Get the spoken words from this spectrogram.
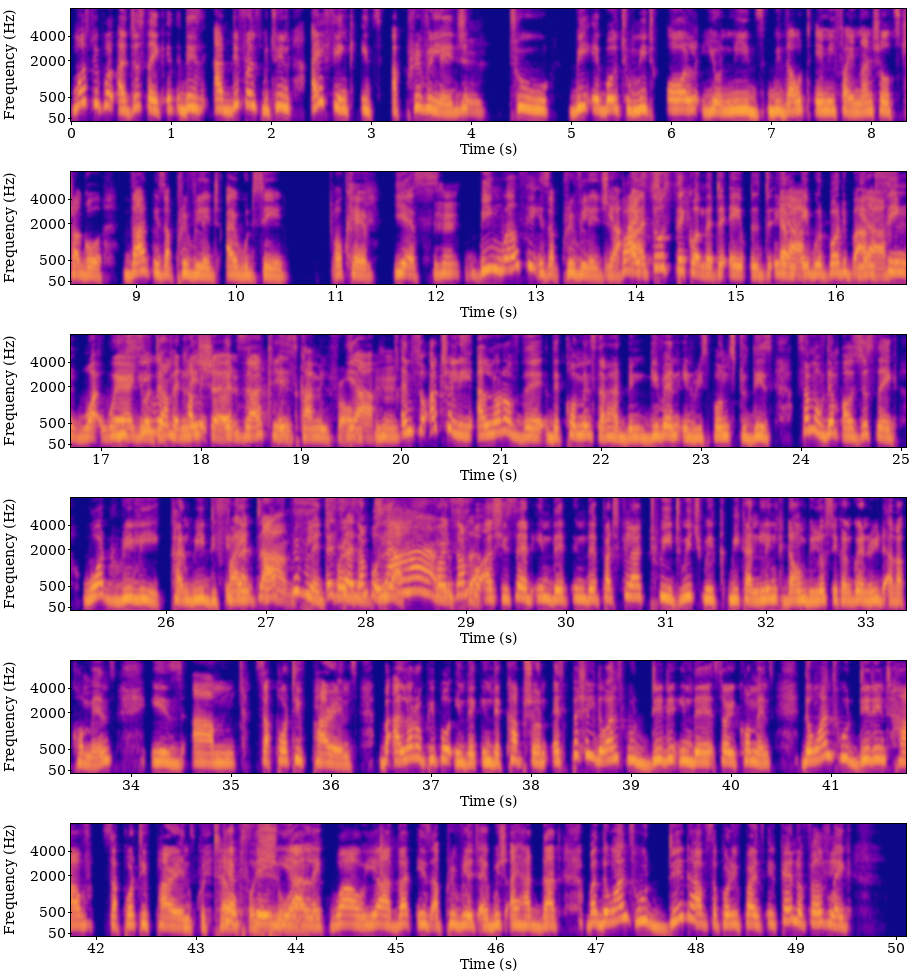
most people are just like there's a difference between. I think it's a privilege Mm. to be able to meet all your needs without any financial struggle. That is a privilege, I would say. Okay. Yes, Mhm. being wealthy is a privilege. Yeah. but I still stick on the da- um, Yeah. able body, but Yeah. I'm seeing what where see your I'm coming- definition exactly is coming from. Yeah. Mhm. And so actually a lot of the the comments that had been given in response to this, some of them I was just like, what really can we define as dance. privilege? It's for example, yeah. For example, as she said in the in the particular tweet, which we we can link down below so you can go and read other comments, is um supportive parents. But a lot of people in the in the caption, especially the ones who did it in the sorry comments, the ones who didn't have supportive parents You could tell kept for saying, sure. yeah, like wow, yeah, that is a privilege. I wish I had that. But the ones who did have supportive parents, it kind of felt like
